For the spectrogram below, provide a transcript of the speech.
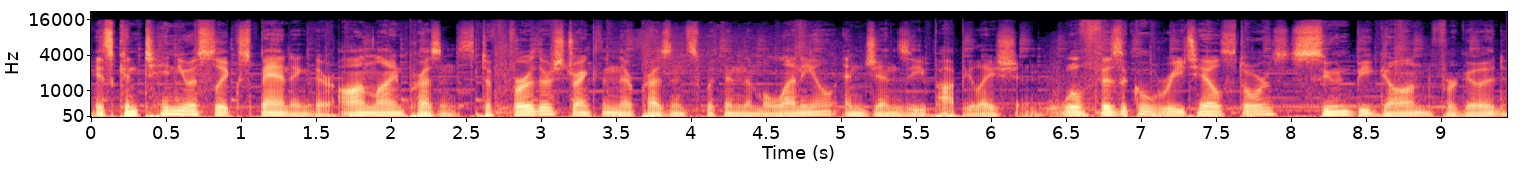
is continuously expanding their online presence to further strengthen their presence within the millennial and Gen Z population. Will physical retail stores soon be gone for good?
